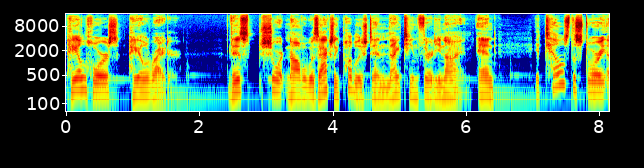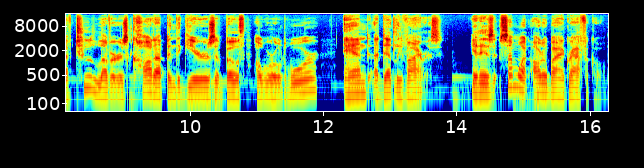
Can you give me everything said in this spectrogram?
Pale Horse, Pale Rider. This short novel was actually published in 1939, and it tells the story of two lovers caught up in the gears of both a world war and a deadly virus. It is somewhat autobiographical,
